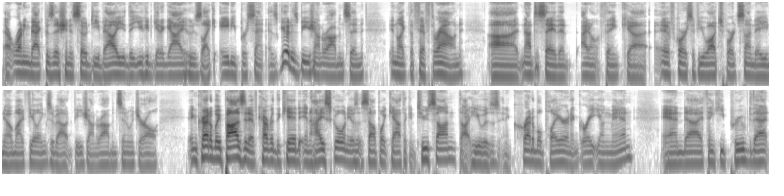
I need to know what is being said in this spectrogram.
that running back position is so devalued that you could get a guy who's like 80% as good as Bijan Robinson in like the fifth round. Uh, not to say that I don't think, uh, of course, if you watch Sports Sunday, you know my feelings about Bijan Robinson, which are all incredibly positive. Covered the kid in high school, and he was at Salpointe Catholic in Tucson. Thought he was an incredible player and a great young man. And uh, I think he proved that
